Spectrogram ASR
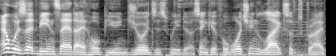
And with that being said, I hope you enjoyed this video. Thank you for watching, like, subscribe.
